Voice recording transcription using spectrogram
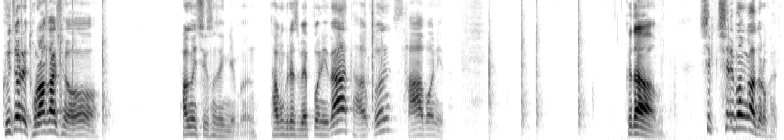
그 전에 돌아가셔. 박은식 선생님은. 답은 그래서 몇 번이다? 답은 4번이다. 그 다음 17번 가도록 하죠.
